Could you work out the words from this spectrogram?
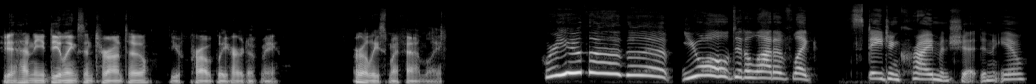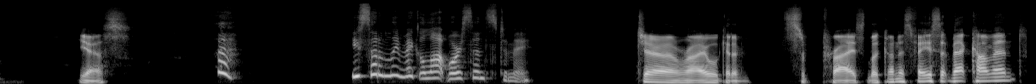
If you had any dealings in Toronto, you've probably heard of me. Or at least my family. Were you the the you all did a lot of like staging crime and shit, didn't you? Yes. You suddenly make a lot more sense to me. Jeremiah will get a surprised look on his face at that comment.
